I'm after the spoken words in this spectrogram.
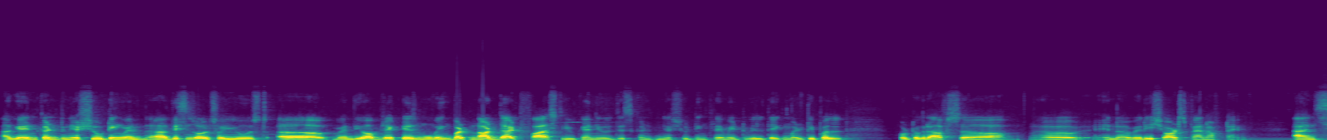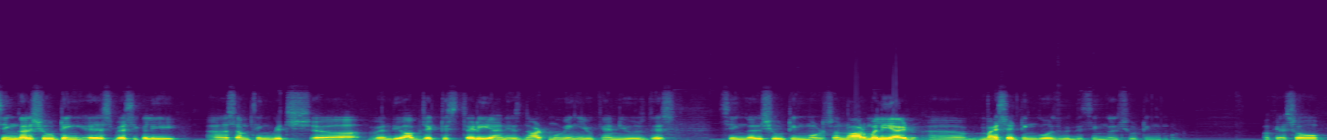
Again continuous shooting when uh, this is also used uh, when the object is moving but not that fast. You can use this continuous shooting frame. It will take multiple photographs uh, in a very short span of time. And single shooting is basically uh, something which uh, when the object is steady and is not moving you can use this single shooting mode. So normally i uh, my setting goes with the single shooting mode okay so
